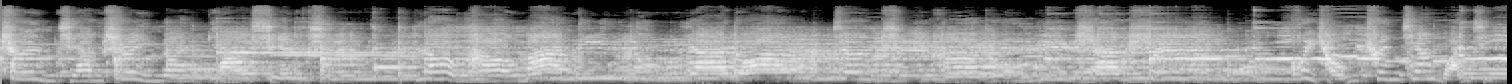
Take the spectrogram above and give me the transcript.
春江水暖鸭先知。惠崇春江晚景，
